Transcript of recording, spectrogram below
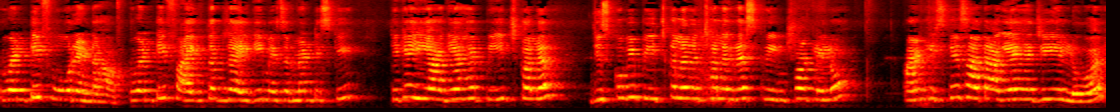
twenty four and half twenty five तक जाएगी मेज़रमेंट इसकी। ठीक है, ये आ गया है पीच कलर जिसको भी पीच कलर अच्छा लग रहा है स्क्रीनशॉट ले लो। एंड इसके साथ आ गया है जी? ये लोअर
